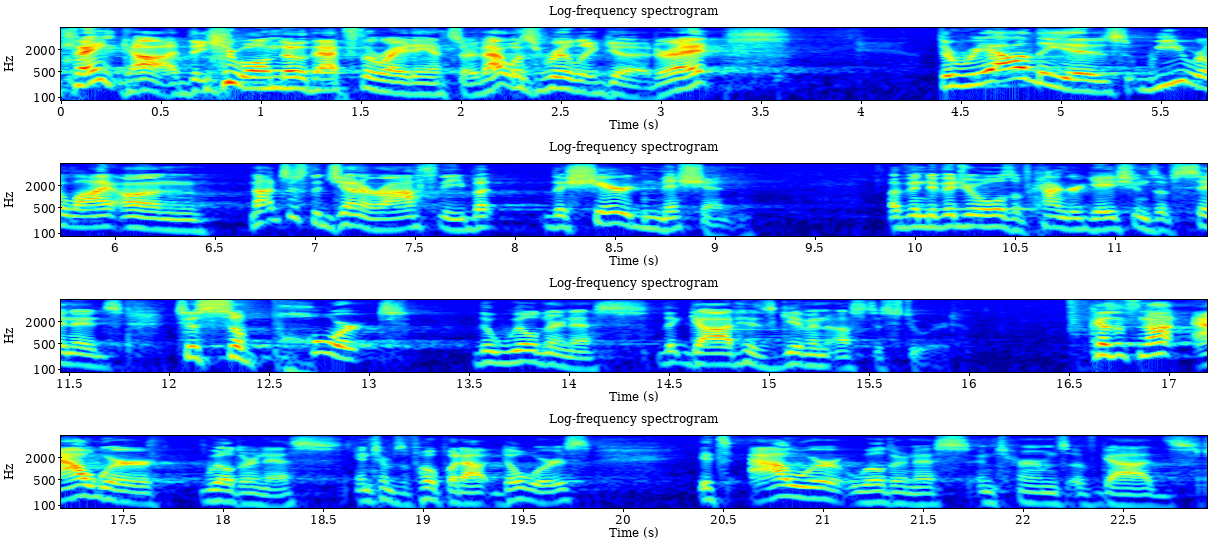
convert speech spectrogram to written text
thank God that you all know that's the right answer. That was really good, right? The reality is, we rely on not just the generosity, but the shared mission of individuals, of congregations, of synods to support the wilderness that God has given us to steward. Because it's not our wilderness in terms of Hope Hopewood Outdoors, it's our wilderness in terms of God's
